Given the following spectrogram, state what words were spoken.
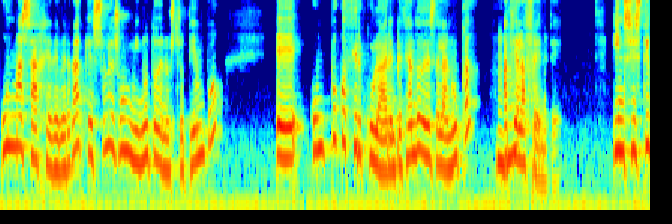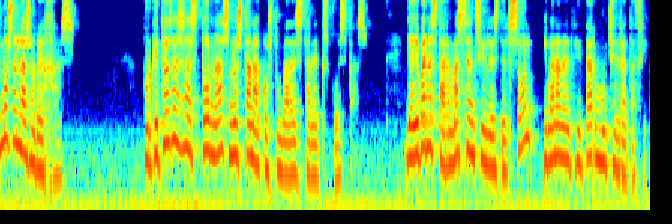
un masaje de verdad que solo es un minuto de nuestro tiempo, eh, un poco circular, empezando desde la nuca hacia la frente. Insistimos en las orejas, porque todas esas zonas no están acostumbradas a estar expuestas. Y ahí van a estar más sensibles del sol y van a necesitar mucha hidratación.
